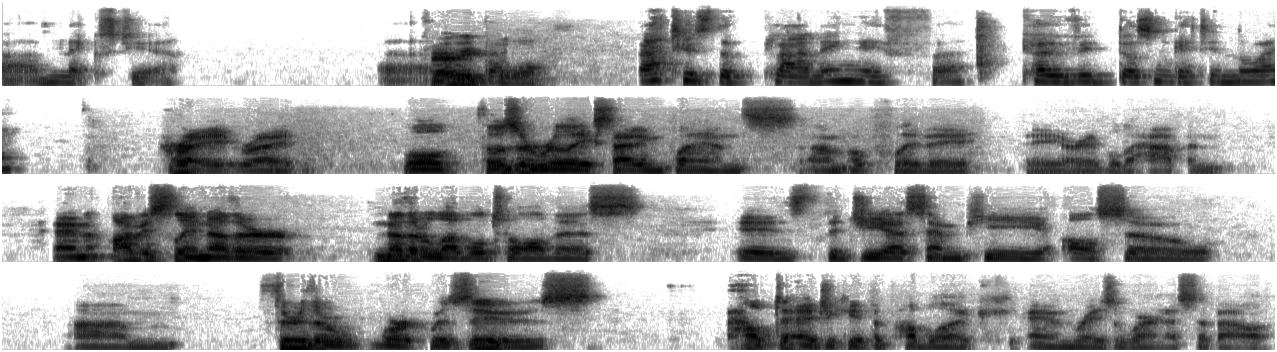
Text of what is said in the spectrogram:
um, next year. Uh, very that- cool. That is the planning if uh, COVID doesn't get in the way. Right, right. Well, those are really exciting plans. Um, hopefully, they they are able to happen. And obviously, another another level to all this is the GSMP also um, through their work with zoos help to educate the public and raise awareness about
